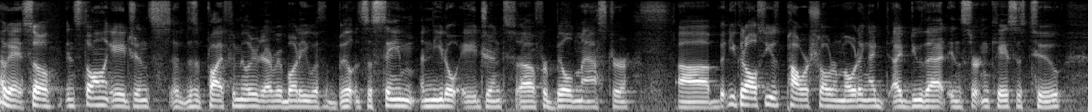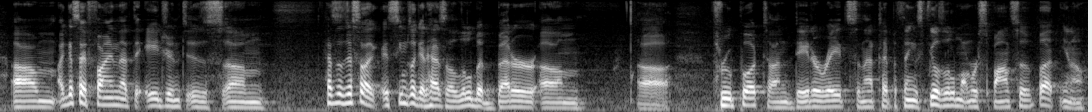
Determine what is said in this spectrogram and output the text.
Okay, so installing agents, uh, this is probably familiar to everybody with build, it's the same Inedo agent uh, for Buildmaster, uh, but you could also use PowerShell remoting. I, I do that in certain cases too. Um, I guess I find that the agent is, um, has just like, it seems like it has a little bit better um, uh, throughput on data rates and that type of thing. It feels a little more responsive, but you know,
